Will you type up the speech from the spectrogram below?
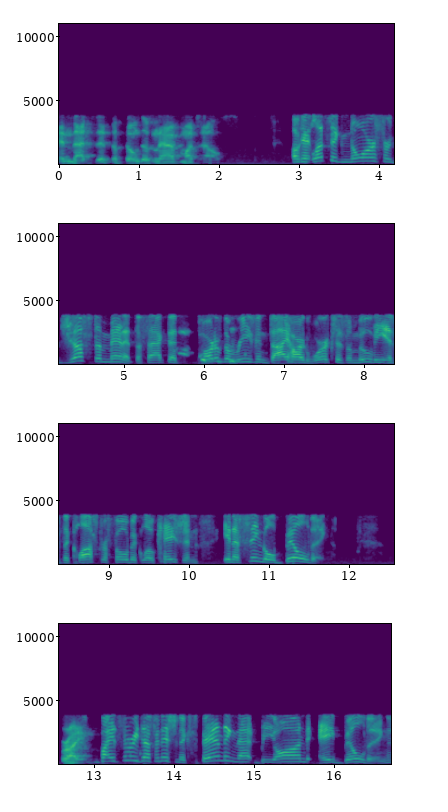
and that's it. The film doesn't have much else. Okay, let's ignore for just a minute the fact that part of the reason Die Hard works as a movie is the claustrophobic location in a single building. Right. By its very definition, expanding that beyond a building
